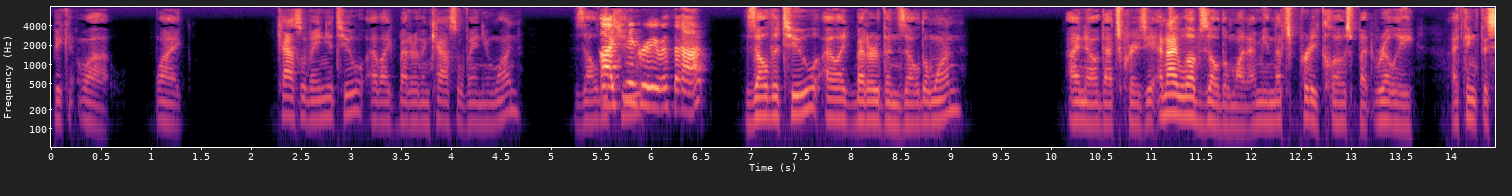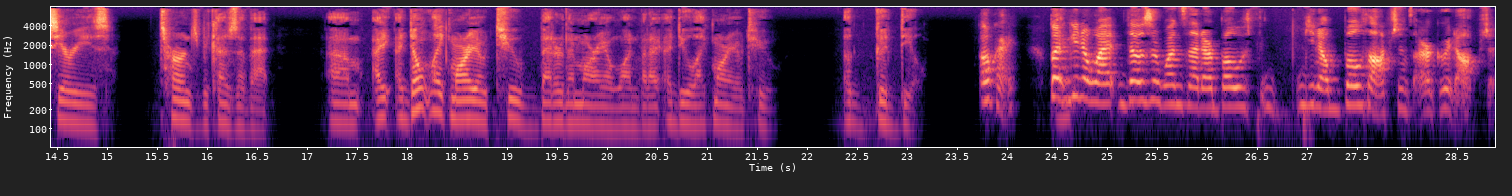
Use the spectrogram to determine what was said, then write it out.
Because, well, like Castlevania 2, I like better than Castlevania 1. Zelda I 2, can agree with that. Zelda 2, I like better than Zelda 1. I know that's crazy, and I love Zelda 1. I mean, that's pretty close, but really, I think the series turns because of that. Um, I, I don't like Mario 2 better than Mario 1, but I, I do like Mario 2 a good deal. Okay. But And- you know what? Those are ones that are both, you know, both options are a good option.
